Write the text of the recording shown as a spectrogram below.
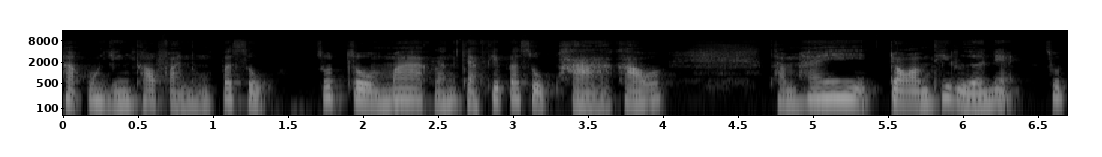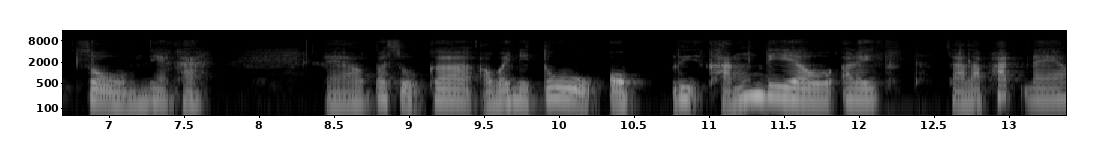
ค่ะ องค์หญิงทอฝันของประสุสุดโทมมากหลังจากที่ประสุผ่าเขาทำให้จอมที่เหลือเนี่ยสุดโทมเนี่ยค่ะ แล้วประสุก็เอาไว้ในตู้อบครั้งเดียวอะไรสารพัดแล้ว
